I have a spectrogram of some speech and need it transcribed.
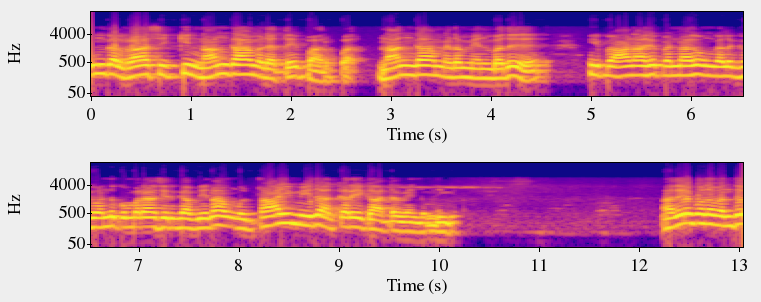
உங்கள் ராசிக்கு நான்காம் இடத்தை பார்ப்பார். நான்காம் இடம் என்பது இப்போ ஆணாக பெண்ணாக உங்களுக்கு வந்து கும்பராசி இருக்கு அப்படின்னா உங்கள் தாய் மீது அக்கறை காட்ட வேண்டும் நீங்கள் அதே போல வந்து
